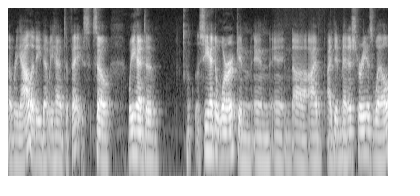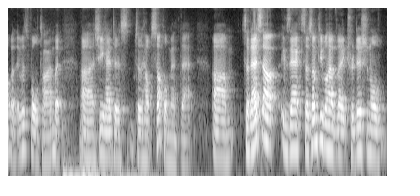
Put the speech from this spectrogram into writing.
a reality that we had to face. So we had to she had to work and and and uh, I I did ministry as well, but it was full time. But uh, she had to to help supplement that. Um, so that's not exact. So some people have like traditional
